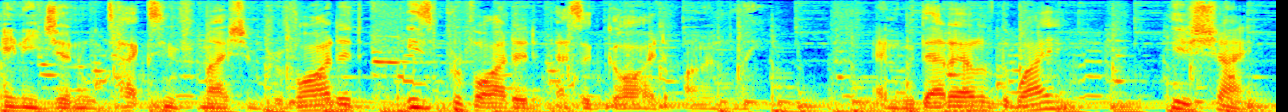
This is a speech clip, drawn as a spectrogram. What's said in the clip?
Any general tax information provided is provided as a guide only. And with that out of the way, here's Shane.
